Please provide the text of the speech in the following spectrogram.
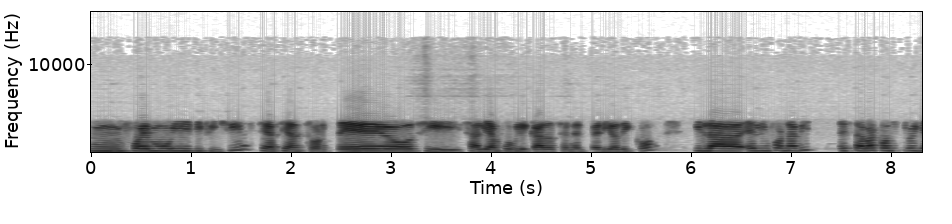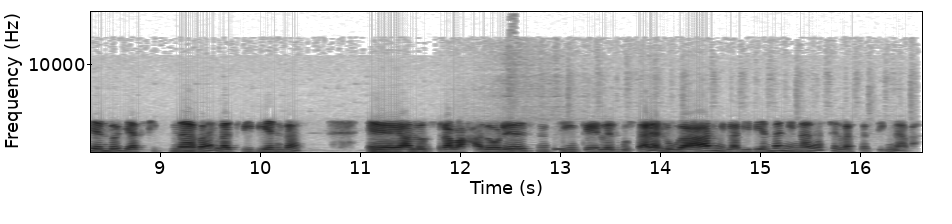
mm, fue muy difícil, se hacían sorteos y salían publicados en el periódico y la, el Infonavit estaba construyendo y asignaba las viviendas eh, a los trabajadores sin que les gustara el lugar, ni la vivienda, ni nada, se las asignaba.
